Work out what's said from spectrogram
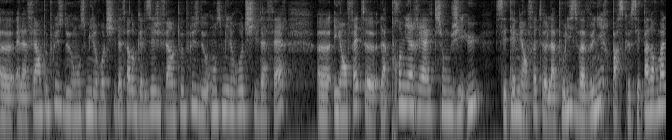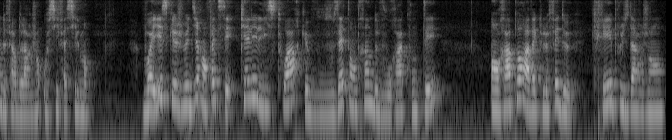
elle a fait un peu plus de 11 000 euros de chiffre d'affaires, donc elle disait, j'ai fait un peu plus de 11 000 euros de chiffre d'affaires. et en fait, la première réaction que j'ai eue, c'était mais en fait la police va venir parce que c'est pas normal de faire de l'argent aussi facilement. Voyez ce que je veux dire? En fait, c'est quelle est l'histoire que vous êtes en train de vous raconter en rapport avec le fait de créer plus d'argent,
